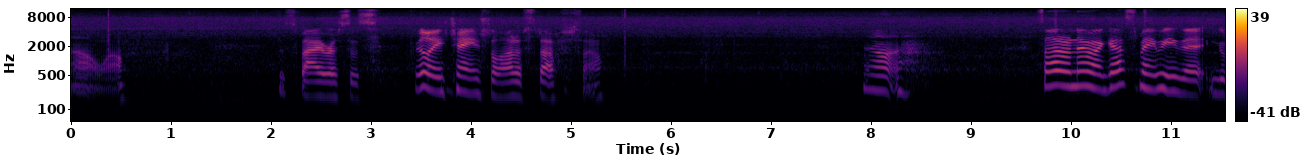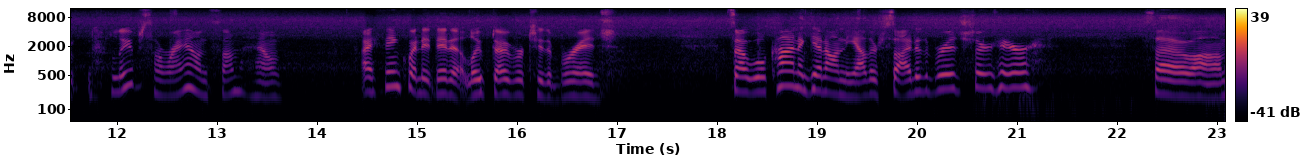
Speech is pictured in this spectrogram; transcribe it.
Oh well. This virus has really changed a lot of stuff, so. Yeah. So I don't know, I guess maybe that loops around somehow. I think what it did, it looped over to the bridge. So we'll kind of get on the other side of the bridge through here. So, um,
